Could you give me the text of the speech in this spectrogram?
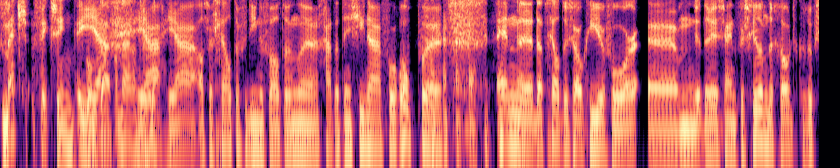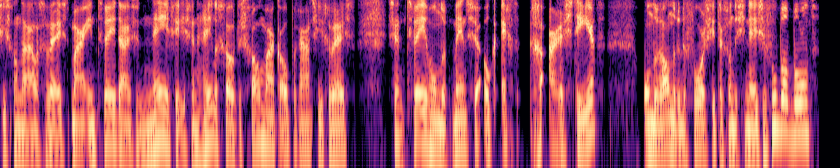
Matchfixing komt ja, daar vandaan natuurlijk. Ja, ja, als er geld te verdienen valt, dan uh, gaat dat in China voorop. Uh, en uh, dat geldt dus ook hiervoor. Um, er zijn verschillende grote corruptieschandalen geweest. Maar in 2009 is een hele grote schoonmaakoperatie geweest. Er zijn 200 mensen ook echt gearresteerd onder andere de voorzitter van de Chinese Voetbalbond.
